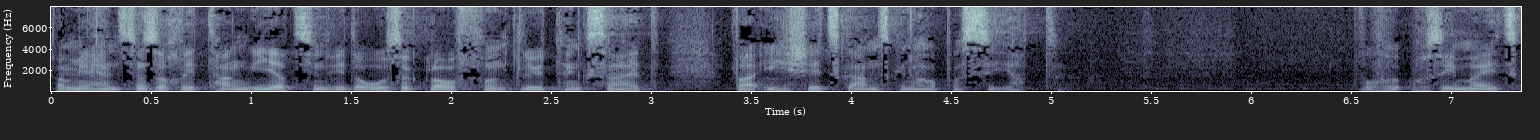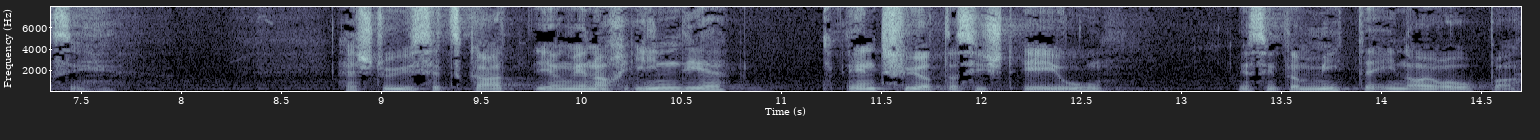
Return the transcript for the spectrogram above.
Und wir haben es nur so ein bisschen tangiert, sind wieder rausgelaufen und die Leute haben gesagt, was ist jetzt ganz genau passiert? Wo, wo sind wir jetzt gewesen? Hast du uns jetzt gerade irgendwie nach Indien entführt? Das ist die EU. Wir sind da mitten in Europa.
